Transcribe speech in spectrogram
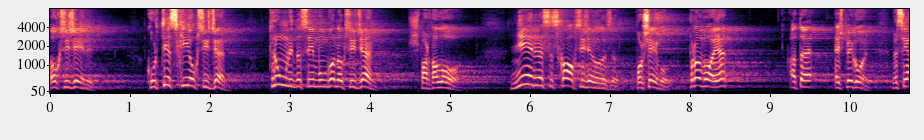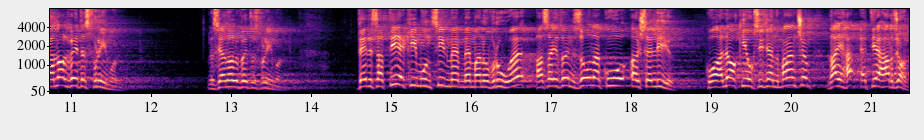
oksigjenit. Kur ti s'ki oksigjen, trunit nëse i mungon oksigjen, shpartallohet. Njeri nëse s'ka oksigjen, vllezër, për shembull, provoje, ata e shpjegojnë. Nëse ia nal vetes frymën, Nëse ia nal vetes frymën. Derisa ti e ki mundsinë me me manovru, asaj i thojnë zona ku është e lirë, ku ala ki oksigjen të mrendshëm, deri ti e harxhon.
